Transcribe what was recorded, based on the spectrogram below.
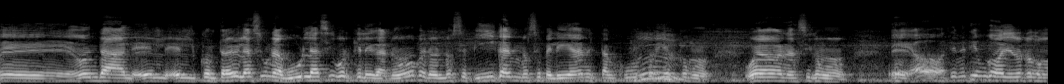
eh, onda, el, el contrario le hace una burla así porque le ganó, pero no se pican, no se pelean, están juntos y es Mm. como, bueno, así como, eh, oh, te metí un gol y el otro como,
